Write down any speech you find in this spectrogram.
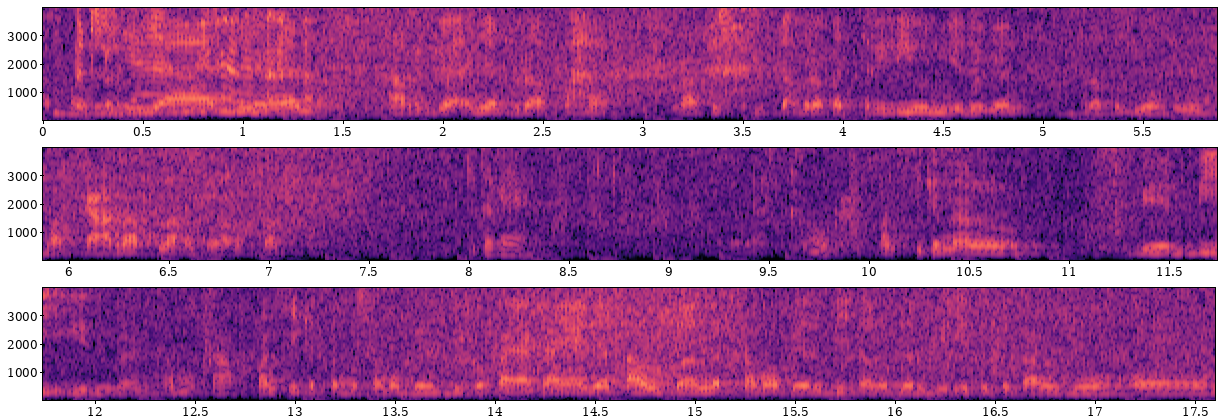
apa berlian ya kan? Harganya berapa? Ratus juta berapa triliun gitu kan? Berapa 24 karat lah atau apa? Kita kayak "Ya, kamu kapan sih kenal Barbie gitu kan. Kamu kapan sih ketemu sama Barbie kok kayak kayaknya tahu banget sama Barbie kalau Barbie itu tukang bohong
